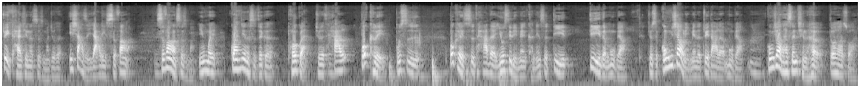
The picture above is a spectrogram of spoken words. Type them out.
最开心的是什么？就是一下子压力释放了。释放的是什么？因为关键的是这个 program，就是它 Berkeley 不是 Berkeley 是它的 UC 里面肯定是第一第一的目标，就是公校里面的最大的目标。嗯，公校它申请了多少所啊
